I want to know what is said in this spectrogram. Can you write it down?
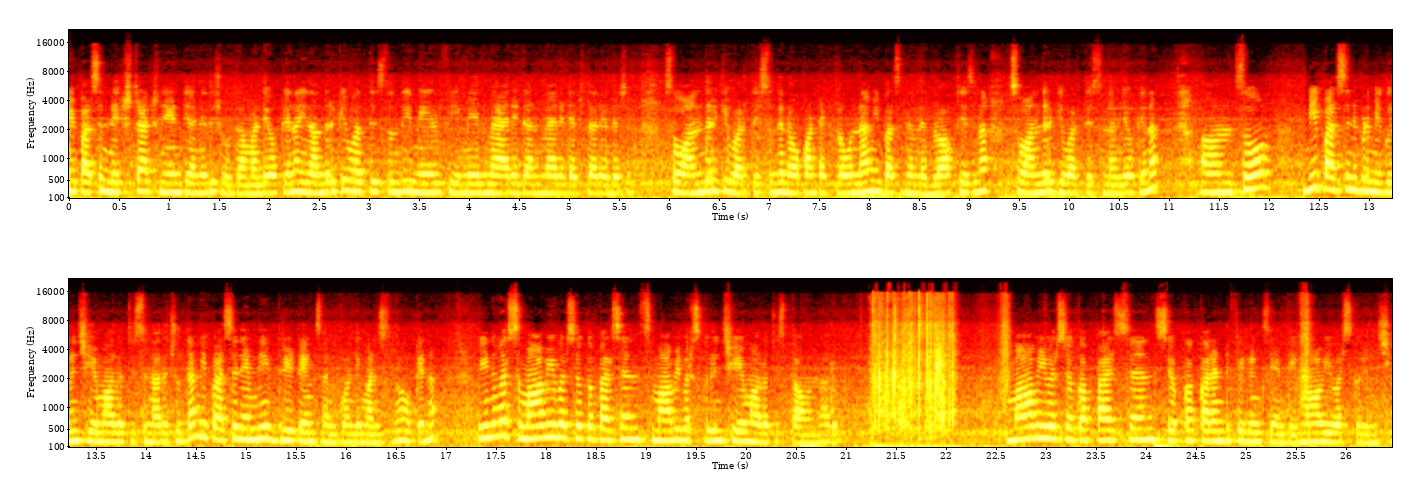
మీ పర్సన్ నెక్స్ట్ యాక్షన్ ఏంటి అనేది చూద్దామండి ఓకేనా? ఇది అందరికీ వర్తిస్తుంది. Male female married unmarried extra relation so అందరికీ వర్తిస్తుంది. నో కాంటాక్ట్లో ఉన్నా మీ పర్సన్ ఏమైనా బ్లాక్ చేసినా సో అందరికీ వర్తిస్తుందండి ఓకేనా? Um, సో మీ పర్సన్ ఇప్పుడు మీ గురించి ఏం ఆలోచిస్తున్నారో చూద్దాం. మీ పర్సన్ ఏమి త్రీ టైమ్స్ అనుకోండి మనసులో ఓకేనా? యూనివర్స్ మా వీవర్స్ యొక్క పర్సన్స్ మా వీవర్స్ గురించి ఏం ఆలోచిస్తూ ఉన్నారు? మా వీవర్స్ యొక్క పర్సన్స్ యొక్క కరెంట్ ఫీలింగ్స్ ఏంటి? మా వీవర్స్ గురించి.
